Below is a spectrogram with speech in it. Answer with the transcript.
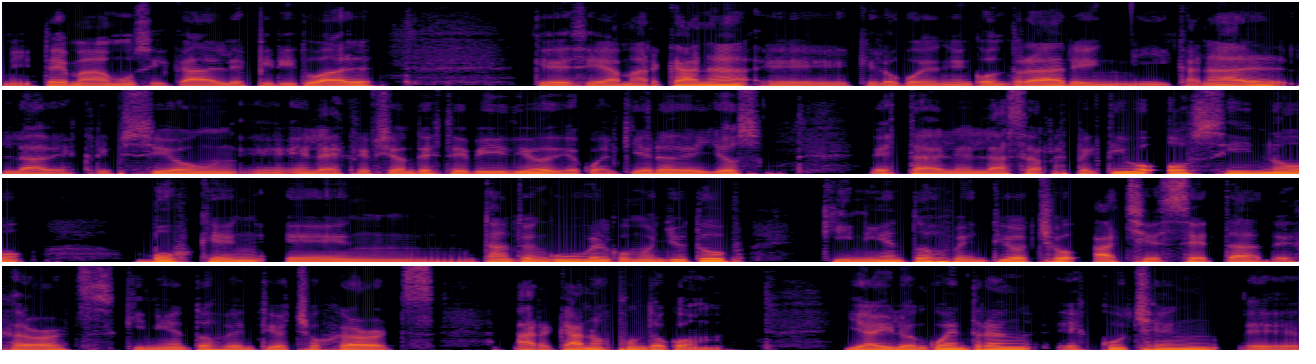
mi tema musical espiritual que se llama Arcana, eh, que lo pueden encontrar en mi canal, la descripción, eh, en la descripción de este vídeo y de cualquiera de ellos está el enlace respectivo, o si no, busquen en, tanto en Google como en YouTube 528 HZ de Hertz, 528 Hertz, arcanos.com y ahí lo encuentran, escuchen, eh,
